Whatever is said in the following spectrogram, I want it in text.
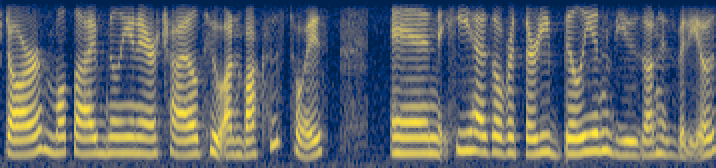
star, multi-millionaire child who unboxes toys, and he has over 30 billion views on his videos.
